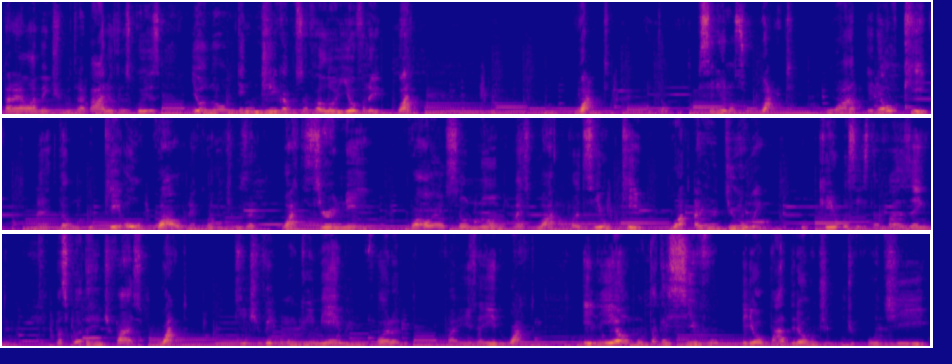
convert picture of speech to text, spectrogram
paralelamente no trabalho, outras coisas, e eu não entendi o que a pessoa falou. E eu falei, what? What? Então, o que seria o nosso what? What, ele é o que, né? Então, o que ou qual, né? Quando a gente usa what's your name, qual é o seu nome. Mas what pode ser o que. What are you doing? O que você está fazendo. Mas quando a gente faz what, que a gente vê muito em meme fora do país aí, do what, ele é muito agressivo. Ele é o padrão de, tipo, de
